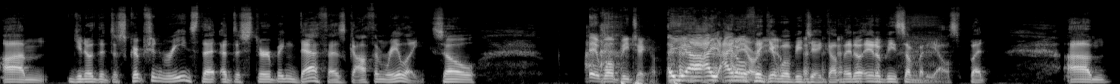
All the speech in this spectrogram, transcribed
um, you know the description reads that a disturbing death has Gotham reeling. So it won't be Jacob. yeah, I, I don't already think it know. will be Jacob. It'll it'll be somebody else. But um,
